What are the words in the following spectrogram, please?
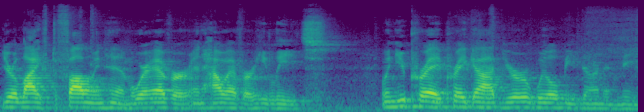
your life to following Him wherever and however He leads. When you pray, pray, God, your will be done in me.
